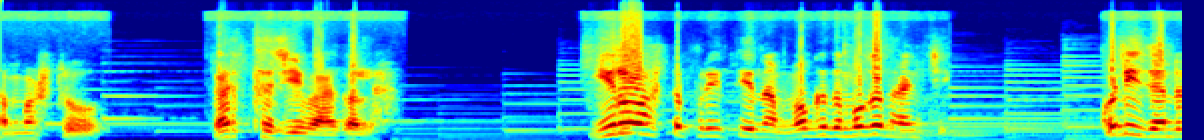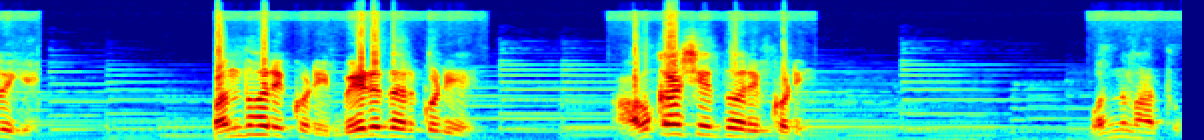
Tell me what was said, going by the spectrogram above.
ನಮ್ಮಷ್ಟು ವ್ಯರ್ಥ ಜೀವ ಆಗಲ್ಲ. ಇರೋ ಅಷ್ಟು ಪ್ರೀತಿನ ಮೊಗದ ಮೊಗದ ಹಂಚಿ. ಕೊಡಿ ಜನರಿಗೆ. ಬಂದವರಿಗೆ ಕೊಡಿ ಬೇಡದವ್ರಿಗೆ ಕೊಡಿ, ಅವಕಾಶ ಇದ್ದವರಿಗೆ ಕೊಡಿ. ಒಂದು ಮಾತು,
